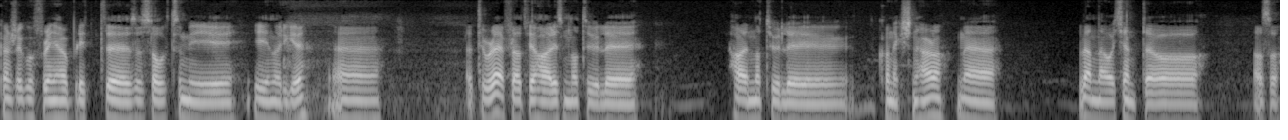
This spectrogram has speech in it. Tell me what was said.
Kanskje hvorfor den har blitt uh, så solgt så mye i, i Norge. Uh, jeg tror det er fordi vi har liksom naturlig Har en naturlig connection her, da. Med venner og kjente og Altså.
